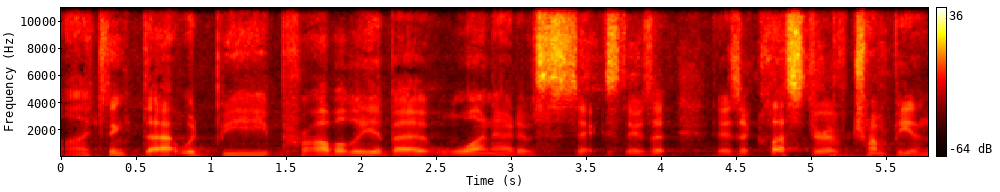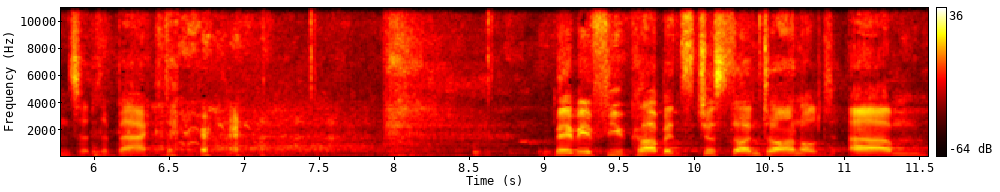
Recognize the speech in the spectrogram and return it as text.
I think that would be probably about one out of six. There's a, there's a cluster of Trumpians at the back there. Maybe a few comments just on Donald. Um,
